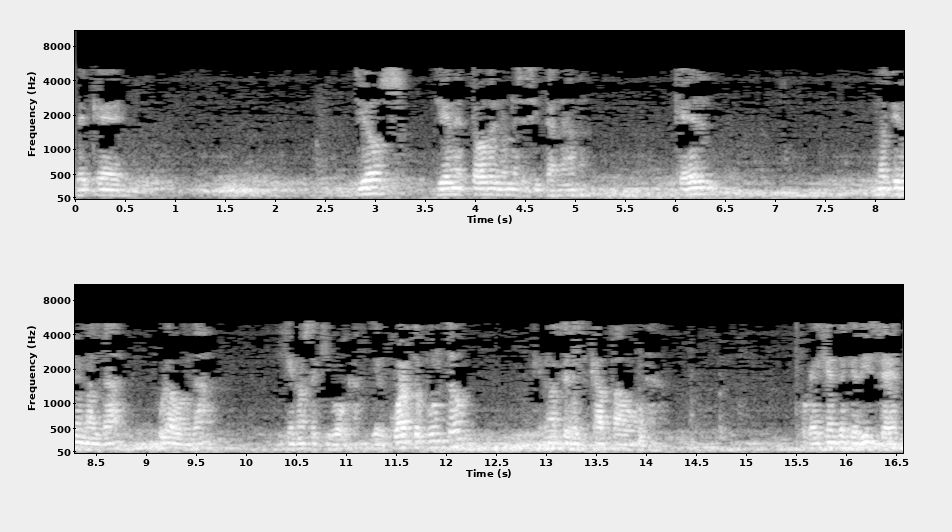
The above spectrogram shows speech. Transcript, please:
de que Dios tiene todo y no necesita nada, que Él no tiene maldad, pura bondad, y que no se equivoca. Y el cuarto punto, que no se le escapa una. Porque hay gente que dice,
